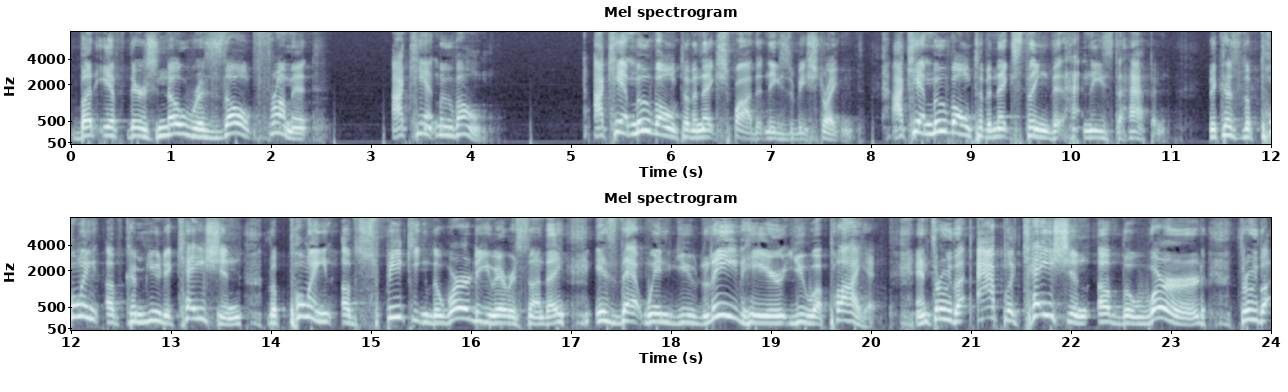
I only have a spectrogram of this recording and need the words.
But if there's no result from it, I can't move on. I can't move on to the next spot that needs to be straightened. I can't move on to the next thing that ha- needs to happen. Because the point of communication, the point of speaking the word to you every Sunday is that when you leave here, you apply it. And through the application of the word, through the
